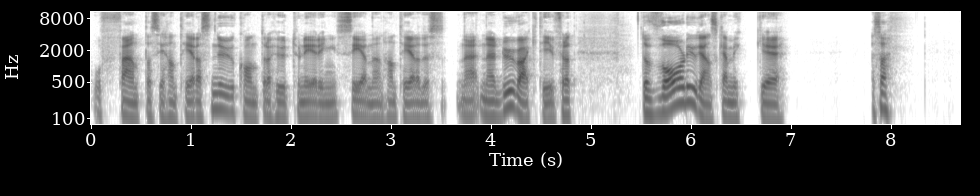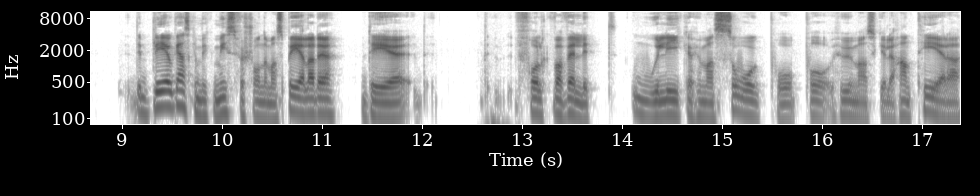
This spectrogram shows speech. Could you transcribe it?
och fantasy hanteras nu kontra hur turneringsscenen hanterades när, när du var aktiv. För att då var det ju ganska mycket... Alltså, det blev ganska mycket missförstånd när man spelade. Det, folk var väldigt olika hur man såg på, på hur man skulle hantera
